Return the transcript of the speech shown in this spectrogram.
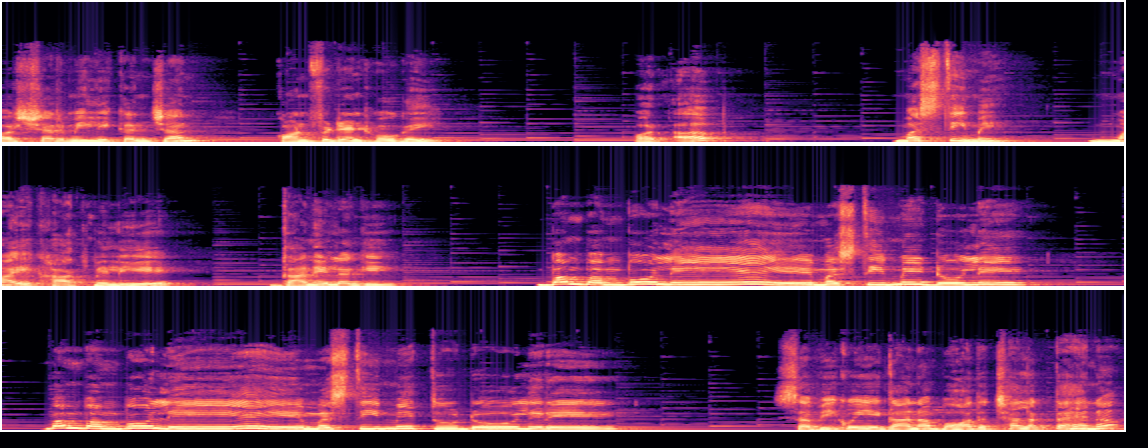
और शर्मीली कंचन कॉन्फिडेंट हो गई। और अब मस्ती में माइक हाथ में लिए, गाने लगी। बम बम बोले, मस्ती में डोले। बम बम बोले, मस्ती में तू डोल रे। सभी को ये गाना बहुत अच्छा लगता है ना?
